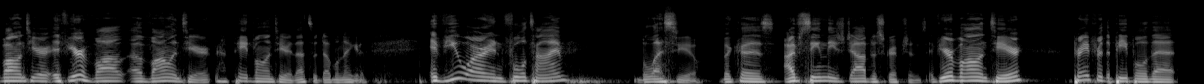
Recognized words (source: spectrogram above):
volunteer, if you're a, vol- a volunteer, paid volunteer, that's a double negative. If you are in full time, bless you, because I've seen these job descriptions. If you're a volunteer, pray for the people that,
